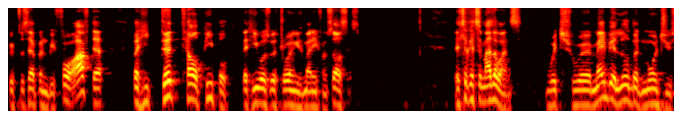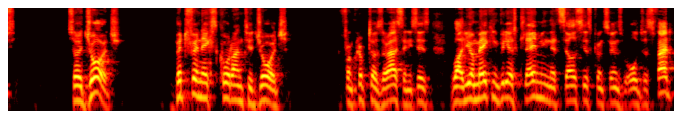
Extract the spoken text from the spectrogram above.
if this happened before or after, but he did tell people that he was withdrawing his money from Celsius. Let's look at some other ones, which were maybe a little bit more juicy. So, George, Bitfinex caught on to George from CryptosRUs, and he says, While you're making videos claiming that Celsius concerns were all just FUD,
